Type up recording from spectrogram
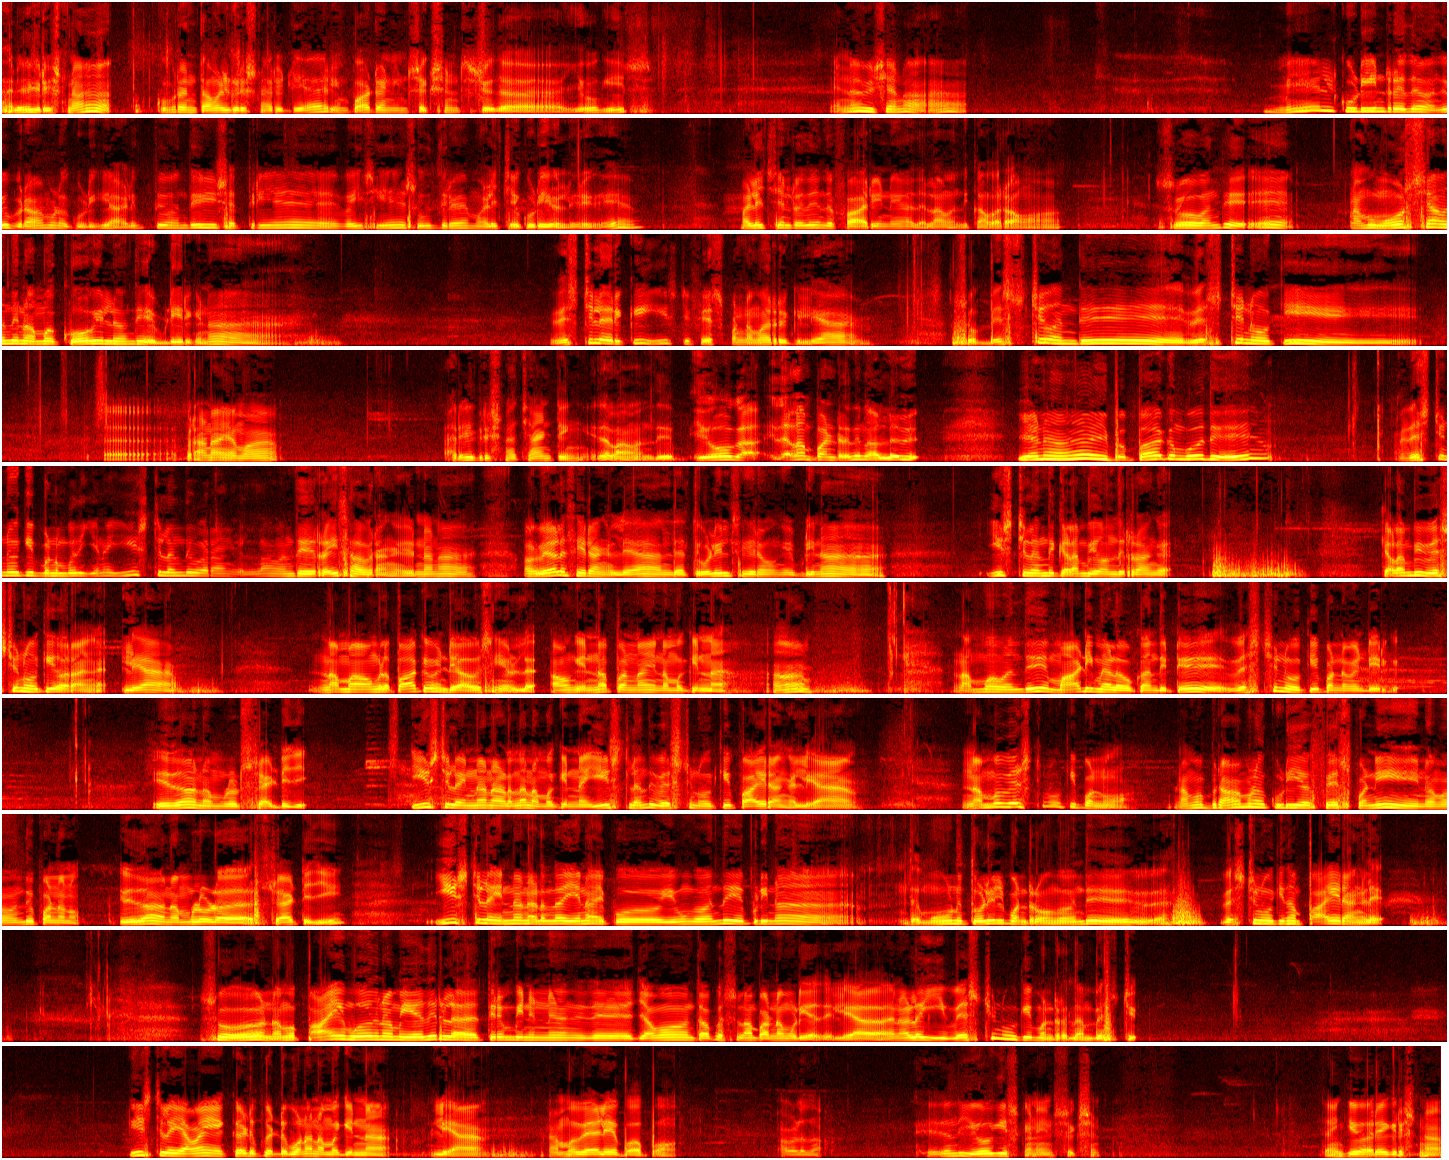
Hare Krishna Kumaran Tamil Krishna Reddiyar important instructions to the yogis என்ன விஷயம்னா மேல் குடின்றது வந்து பிராமண குடி அடுத்து வந்து சத்திரிய வைசிய சூத்திர மலிச்ச குடிகள் இருக்குது மலிச்சன்றது இந்த ஃபாரின்னு அதெல்லாம் வந்து கவர் ஆகும். ஸோ வந்து நம்ம மோஸ்ட்டாக வந்து நம்ம கோவில் வந்து எப்படி இருக்குன்னா வெஸ்ட்டில் இருக்குது ஈஸ்ட் ஃபேஸ் பண்ண மாதிரி இருக்கு இல்லையா? ஸோ பெஸ்ட்டு வந்து வெஸ்ட்டு நோக்கி பிராணாயமா ஹரே கிருஷ்ணா சாண்டிங் இதெல்லாம் வந்து யோகா இதெல்லாம் பண்ணுறது நல்லது. ஏன்னா இப்போ பார்க்கும்போது வெஸ்ட்டு நோக்கி பண்ணும்போது ஏன்னா ஈஸ்ட்லேருந்து வராங்க எல்லாம் வந்து ரைஸ் ஆகுறாங்க. என்னென்னா அவங்க வேலை செய்கிறாங்க இல்லையா? அந்த தொழில் செய்கிறவங்க எப்படின்னா ஈஸ்ட்லேருந்து கிளம்பி வந்துடுறாங்க. கிளம்பி வெஸ்ட்டு நோக்கி வராங்க இல்லையா? நம்ம அவங்கள பார்க்க வேண்டிய அவசியம் இல்லை. அவங்க என்ன பண்ணால் நமக்கு என்ன? ஆ? நம்ம வந்து மாடி மேலே உட்காந்துட்டு வெஸ்ட் நோக்கி பண்ண வேண்டியிருக்கு. இதுதான் நம்மளோட ஸ்ட்ராட்டஜி ஈஸ்ட்டில் என்ன நடந்தால் நமக்கு என்ன? ஈஸ்ட்லேருந்து வெஸ்ட் நோக்கி பாயிறாங்க இல்லையா? நம்ம வெஸ்ட் நோக்கி பண்ணுவோம். நம்ம பிராமண குடியை ஃபேஸ் பண்ணி நம்ம வந்து பண்ணணும். இதுதான் நம்மளோட ஸ்ட்ராட்டஜி ஈஸ்ட்டில் என்ன நடந்தால் ஏன்னா இப்போது இவங்க வந்து எப்படின்னா இந்த மூணு தொழில் பண்ணுறவங்க வந்து வெஸ்ட்டு நோக்கி தான் பாயிறாங்களே. ஸோ நம்ம பாயும்போது நம்ம எதிரில் திரும்பி நின்று இது ஜபம் தபஸ்லாம் பண்ண முடியாது இல்லையா? அதனால் வெஸ்ட்டு நோக்கி பண்ணுறது தான் பெஸ்ட்டு ஈஸ்ட்டில் எவன் எக்கெடுப்பு கெட்டு போனால் நமக்கு என்ன? இல்லையா? நம்ம வேலையை பார்ப்போம். அவ்வளோதான் இது வந்து யோகிஸ்கான instruction thank you Hare Krishna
